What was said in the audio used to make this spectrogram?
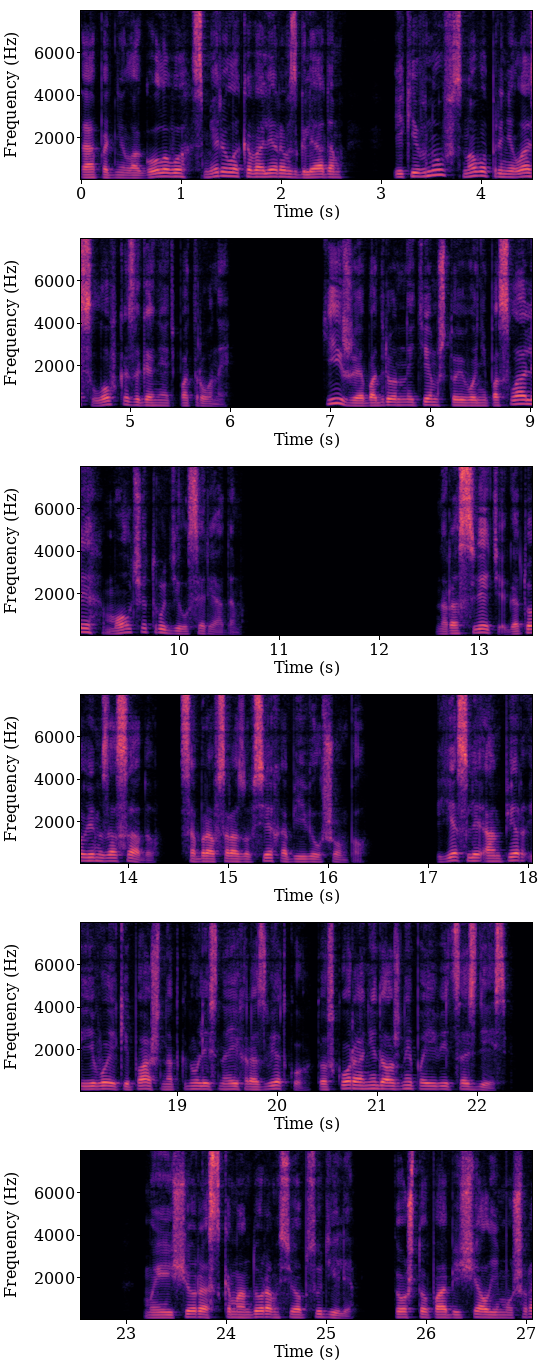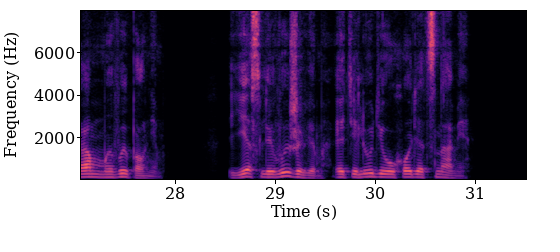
Та подняла голову, смерила кавалера взглядом и, кивнув, снова принялась ловко загонять патроны. Ки же, ободренный тем, что его не послали, молча трудился рядом. «На рассвете готовим засаду», – собрав сразу всех, объявил Шомпол. «Если Ампер и его экипаж наткнулись на их разведку, то скоро они должны появиться здесь. Мы еще раз с командором все обсудили. То, что пообещал ему Шрам, мы выполним. Если выживем, эти люди уходят с нами.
